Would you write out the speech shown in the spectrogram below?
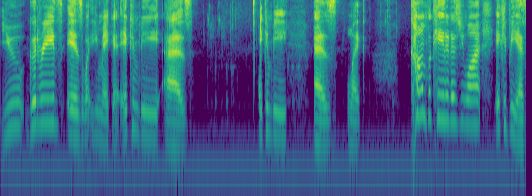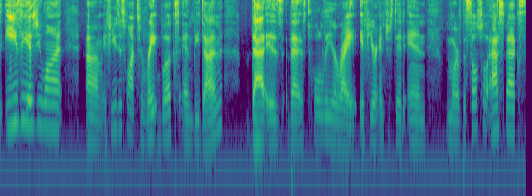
you Goodreads is what you make it. It can be as it can be as like complicated as you want. It could be as easy as you want. Um, if you just want to rate books and be done, that is that is totally your right. If you're interested in more of the social aspects,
